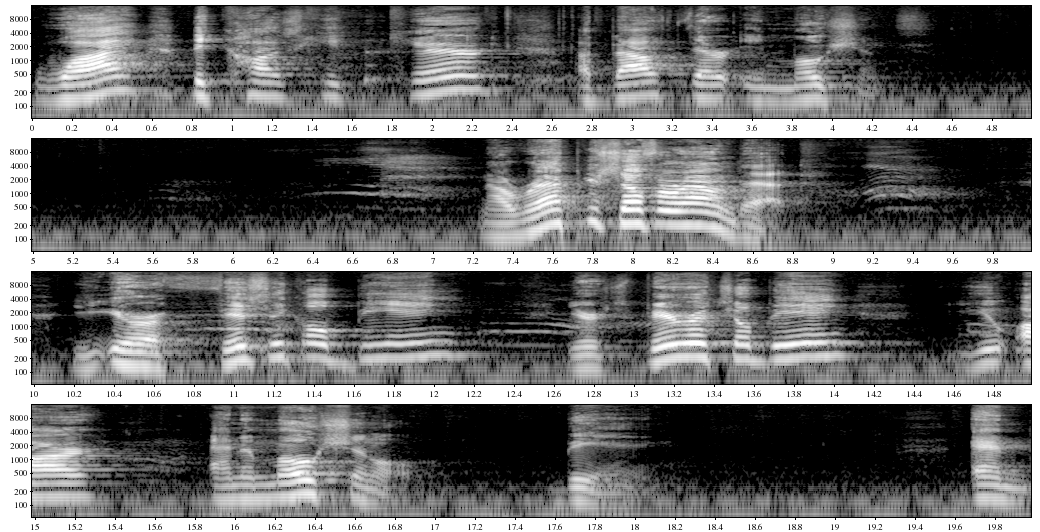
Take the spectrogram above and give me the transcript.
Why? Because he cared about their emotions. Now, wrap yourself around that. You're a physical being, you're a spiritual being, you are an emotional being. And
